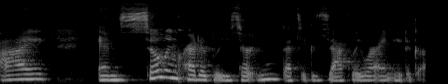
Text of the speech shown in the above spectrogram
I am so incredibly certain that's exactly where I need to go.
